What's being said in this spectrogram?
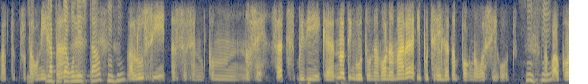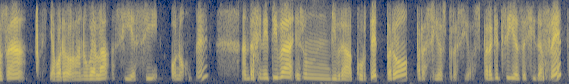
la protagonista. La protagonista. Eh? mhm. La Lucy se sent com, no sé, saps? Vull dir que no ha tingut una bona mare i potser ella tampoc no ho ha sigut. Mhm. La qual cosa, ja veureu la novel·la si és sí o no. Eh? En definitiva, és un llibre curtet, però preciós, preciós. Per aquests dies així de fred,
